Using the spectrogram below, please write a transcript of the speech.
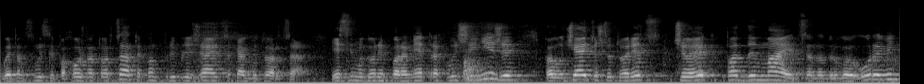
в этом смысле похож на Творца, так он приближается как бы Творца. Если мы говорим в параметрах выше и ниже, получается, что Творец, человек поднимается на другой уровень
